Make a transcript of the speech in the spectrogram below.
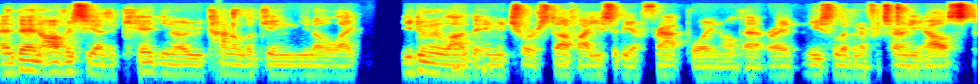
And then obviously as a kid, you know, you're kind of looking, you know, like you're doing a lot of the immature stuff. I used to be a frat boy and all that, right? I used to live in a fraternity house.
